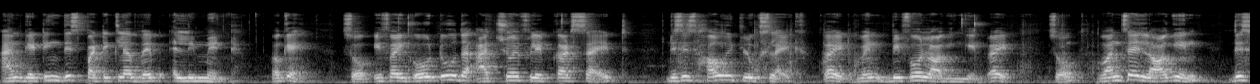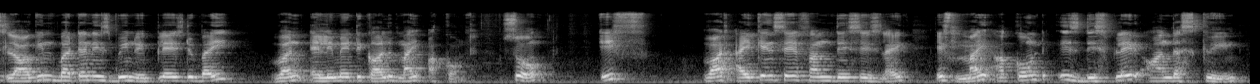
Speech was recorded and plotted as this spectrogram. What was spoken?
I am getting this particular web element. Okay? So if I go to the actual Flipkart site this is how it looks like right? When before logging in right? So once I log in this login button is being replaced by one element called my account. So if what i can say from this is like if my account is displayed on the screen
